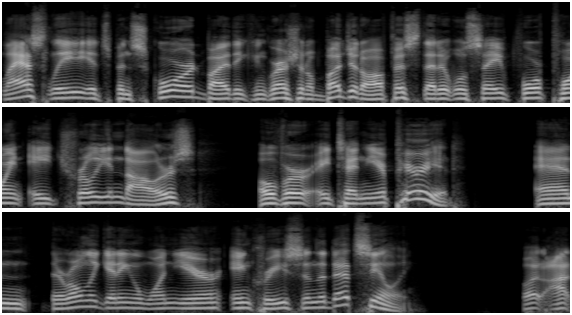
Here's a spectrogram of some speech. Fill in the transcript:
lastly, it's been scored by the Congressional Budget Office that it will save $4.8 trillion over a 10 year period and they're only getting a one year increase in the debt ceiling. But I,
